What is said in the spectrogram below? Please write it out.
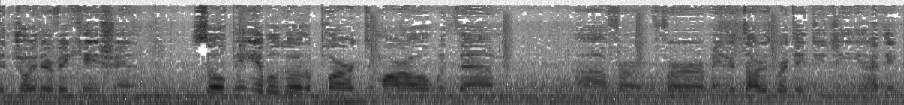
enjoy their vacation. So being able to go to the park tomorrow with them, uh, for for Maynard's daughter's birthday, Gigi. I think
